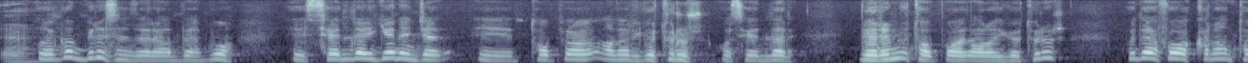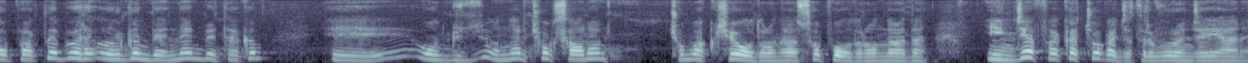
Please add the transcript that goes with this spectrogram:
Evet. Ilgın bilirsiniz herhalde. Bu e, seller gelince e, toprağı alır götürür. O seller verimli toprağı alır götürür. Bu defa o kalan toprakta böyle ılgın denilen bir takım e, on- onlar çok sağlam çomak şey olur onlardan, sopa olur onlardan. İnce fakat çok acıtır vurunca yani.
